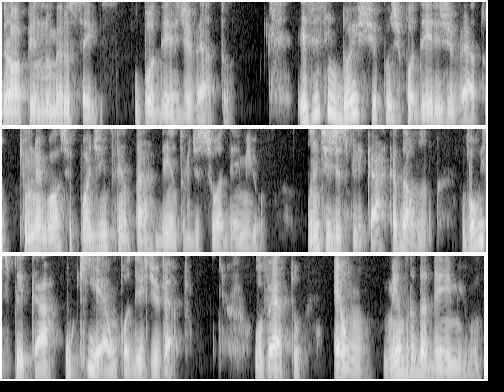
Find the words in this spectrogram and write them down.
Drop número 6: O poder de veto. Existem dois tipos de poderes de veto que um negócio pode enfrentar dentro de sua DMU. Antes de explicar cada um, vou explicar o que é um poder de veto. O veto é um membro da DMU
